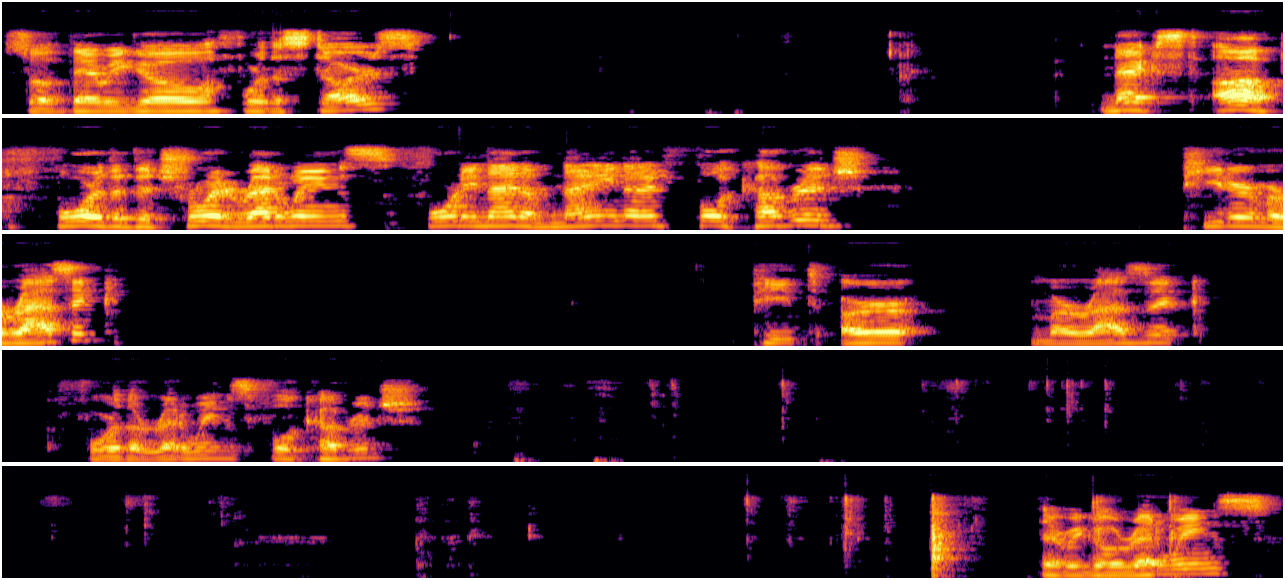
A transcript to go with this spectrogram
So there we go for the stars. Next up for the Detroit Red Wings, 49 of 99 full coverage. Peter Mrazek. Peter Mrazek for the Red Wings, full coverage. There we go, Red Wings.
